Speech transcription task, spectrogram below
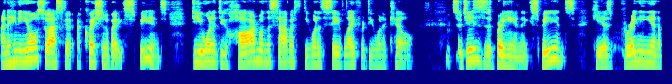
And then he also asks a, a question about experience. Do you want to do harm on the Sabbath? Do you want to save life or do you want to kill? So Jesus is bringing in experience. He is bringing in a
